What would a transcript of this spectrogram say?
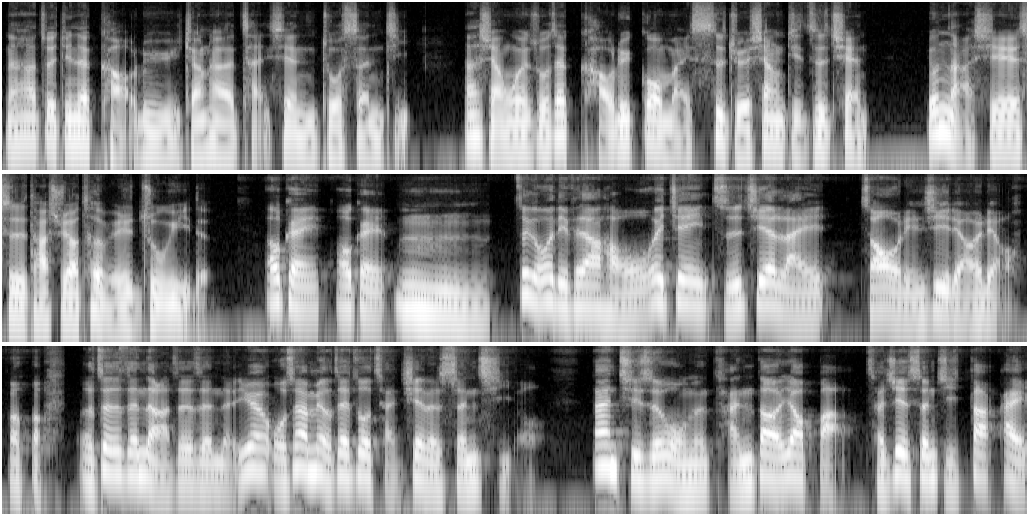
那他最近在考虑将他的产线做升级，那想问说，在考虑购买视觉相机之前，有哪些是他需要特别去注意的？OK OK，嗯，这个问题非常好，我会建议直接来找我联系聊一聊，呃，这是真的啊，这是真的，因为我虽然没有在做产线的升级哦，但其实我们谈到要把产线升级，大概。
